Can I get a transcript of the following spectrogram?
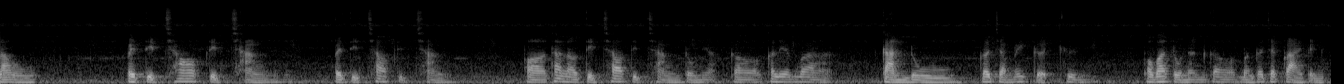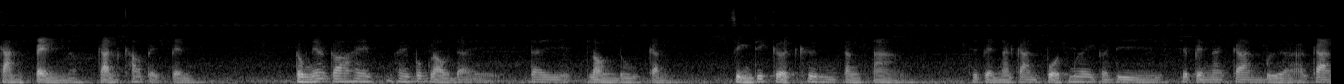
เราไปติดชอบติดชัง ไปติดชอบติดชัง พอถ้าเราติดชอบติดชังตรงนี้ก็ก็เรียกว่า การดูก็จะไม่เกิดขึ้น เพราะว่าตรงนั้นก็มันก็จะกลายเป็นการเป็นเนาะการเข้าไปเป็น ตรงนี้ก็ให้ให้พวกเราได้ได้ลองดูกัน สิ่งที่เกิดขึ้นต่างๆ จะเป็นอาการปวดเมื่อยก็ดี จะเป็นอาการเบื่ออาการ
